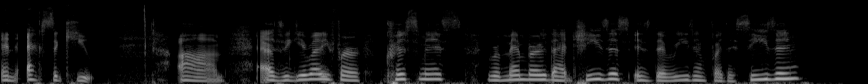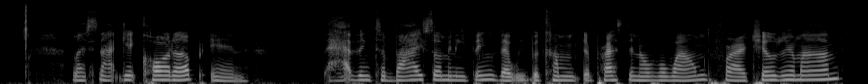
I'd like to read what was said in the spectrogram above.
and execute. Um, as we get ready for Christmas, remember that Jesus is the reason for the season. Let's not get caught up in having to buy so many things that we become depressed and overwhelmed for our children moms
